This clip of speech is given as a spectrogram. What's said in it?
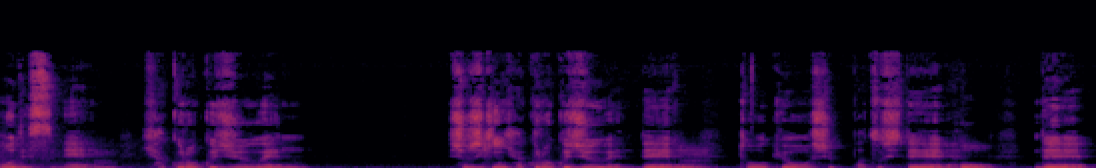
ですね、うん。160円所持金160円でうん。東京を出発して、ほで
